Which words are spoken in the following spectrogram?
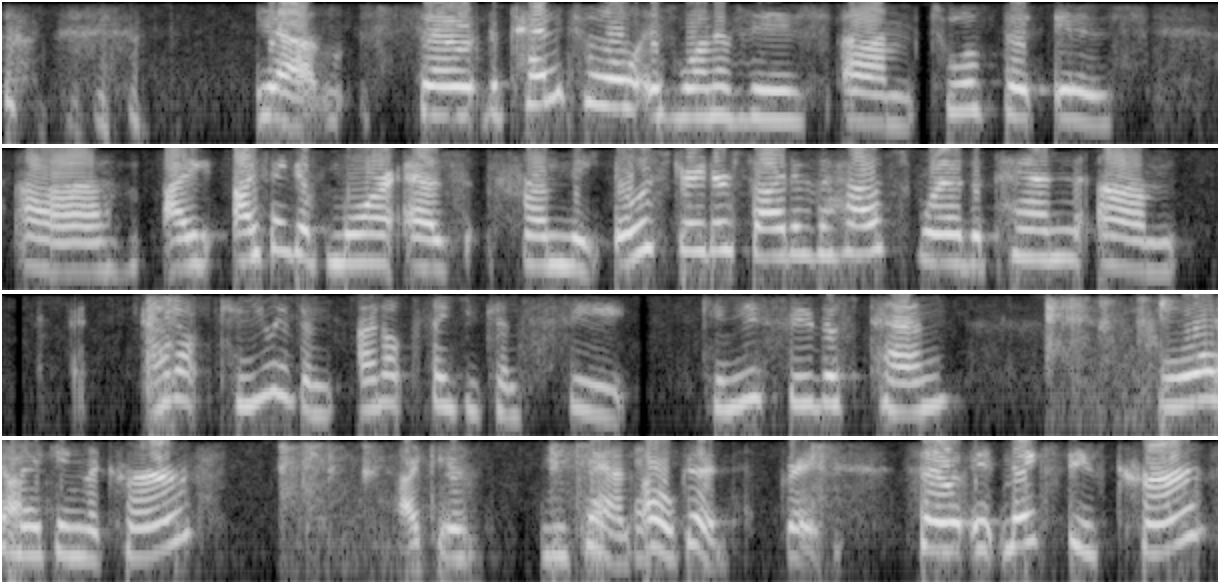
yeah, so the pen tool is one of these um, tools that is, uh, I, I think of more as from the illustrator side of the house, where the pen, um, I don't, can you even, I don't think you can see, can you see this pen tool Yeah. making the curve? I can. You can. Oh, good. Great. So it makes these curves,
